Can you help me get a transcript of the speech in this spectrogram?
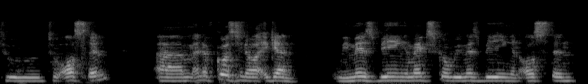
to to Austin, um, and of course, you know, again, we miss being in Mexico, we miss being in Austin.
